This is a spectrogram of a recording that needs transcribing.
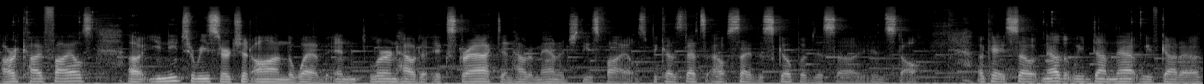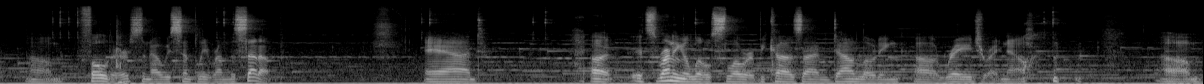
archive files, uh, you need to research it on the web and learn how to extract and how to manage these files because that's outside the scope of this uh, install. Okay, so now that we've done that, we've got a um, folder, so now we simply run the setup. And uh, it's running a little slower because I'm downloading uh, Rage right now. um,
